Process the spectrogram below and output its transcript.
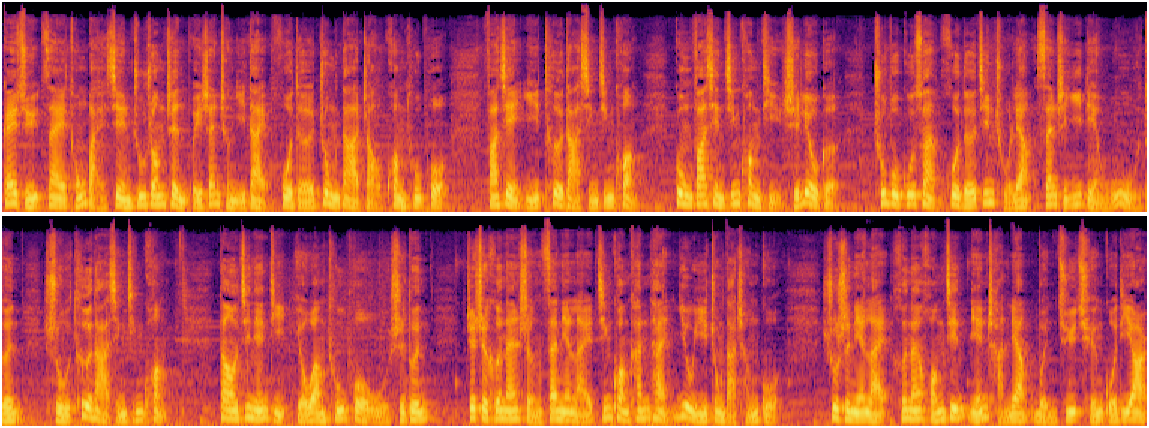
该局在桐柏县朱庄镇围山城一带获得重大找矿突破，发现一特大型金矿，共发现金矿体十六个，初步估算获得金储量三十一点五五吨，属特大型金矿。到今年底有望突破五十吨，这是河南省三年来金矿勘探又一重大成果。数十年来，河南黄金年产量稳居全国第二。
